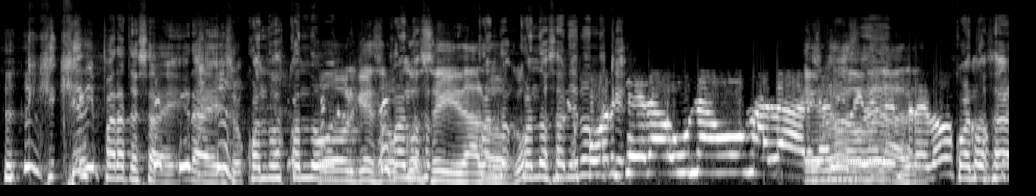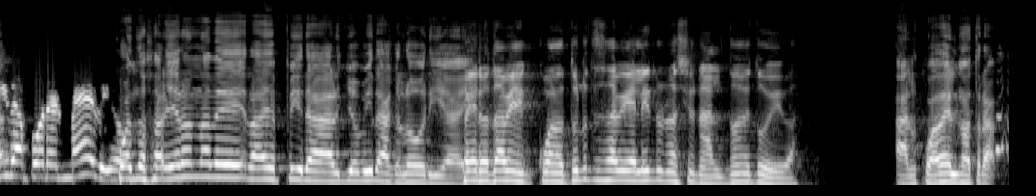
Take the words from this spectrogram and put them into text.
¿Qué, qué disparate esa- era eso? Cuando, cuando, Porque son cuando, cosidas, cuando, loco. cuando salieron la Porque que- era una hoja larga Era una entre dos, Cuando cosida por el medio. cuando salieron la de la de espiral, yo vi la gloria ahí, Pero también, cuando tú no te sabías el himno nacional, ¿dónde tú ibas? al cuaderno atrás.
